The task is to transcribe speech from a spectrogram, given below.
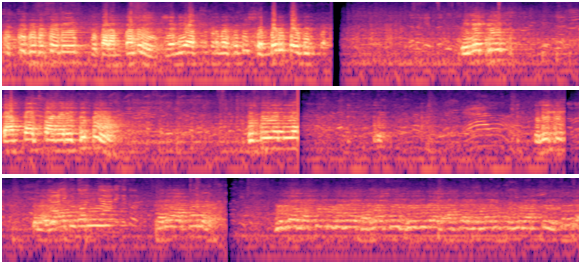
सच्चे दिवसाने तुकाराम पांढरे यांनी या उपक्रमासाठी शंभर रुपये दिले. इलेक्ट्रिक कामकाज पाहणारे टिपू टिपू यांनी या- ठिकाणी खऱ्या अर्थानं वेगळ्या जाती, वेगवेगळ्या धर्माचे, वेगवेगळ्या एकत्र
